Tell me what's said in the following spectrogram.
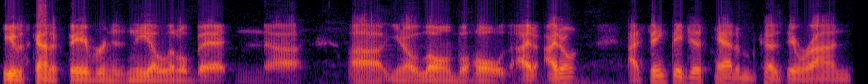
he was kind of favoring his knee a little bit, and uh, uh, you know, lo and behold, I, I don't. I think they just had him because they were on.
